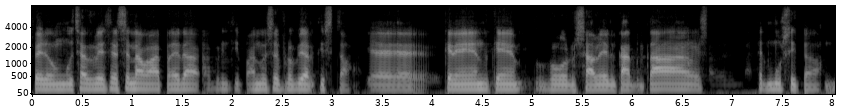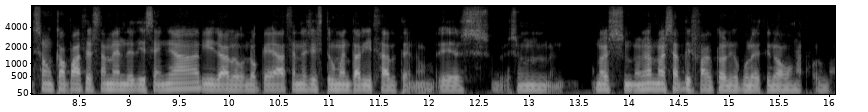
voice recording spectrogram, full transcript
pero muchas veces en la barrera principal no es el propio artista. Creen que por saber cantar, hacer música, son capaces también de diseñar y lo, que hacen es instrumentalizarte. ¿no? Es un, no es, no, es satisfactorio, por decirlo de alguna forma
